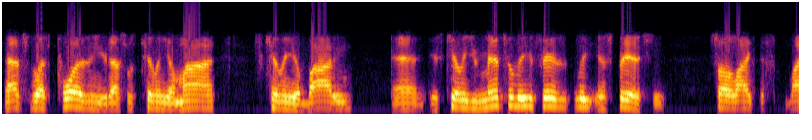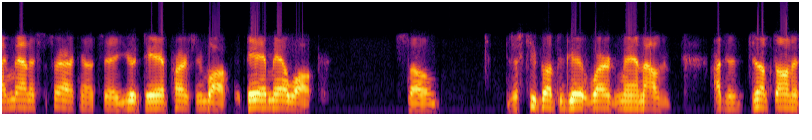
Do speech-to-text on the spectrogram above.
That's what's poisoning you. That's what's killing your mind. It's killing your body, and it's killing you mentally, physically, and spiritually. So like like Minister Farrakhan said, you're a dead person walking, dead man walking. So just keep up the good work, man. I was I just jumped on the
